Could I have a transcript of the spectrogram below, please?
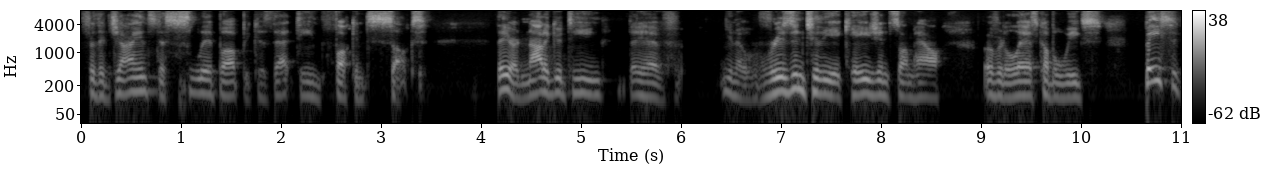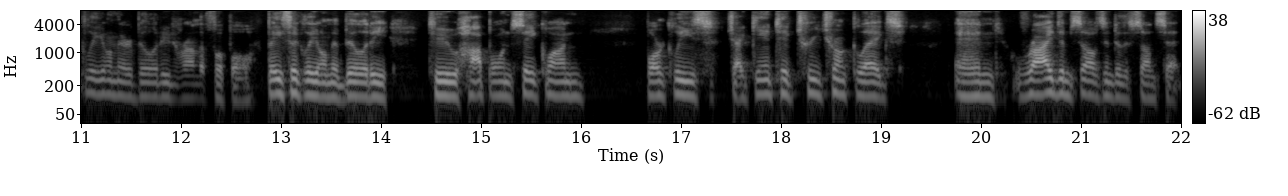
for the Giants to slip up because that team fucking sucks. They are not a good team. They have, you know, risen to the occasion somehow over the last couple weeks, basically on their ability to run the football, basically on the ability to hop on Saquon Barkley's gigantic tree trunk legs and ride themselves into the sunset.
